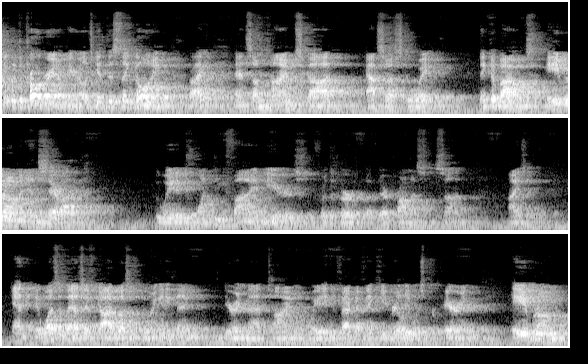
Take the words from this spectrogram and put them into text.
Get with the program here. Let's get this thing going right? And sometimes God asks us to wait. Think about Abram and Sarah, who waited 25 years for the birth of their promised son, Isaac. And it wasn't as if God wasn't doing anything during that time of waiting. In fact, I think he really was preparing Abram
